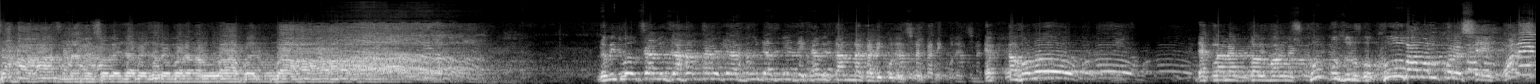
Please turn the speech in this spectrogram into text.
জাহান নামে চলে যাবে। জোরে বলেন, আল্লাহ কান্নাকাটি করেছি। দেখলাম একদল মানুষ খুব খুব আমল করেছে, অনেক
